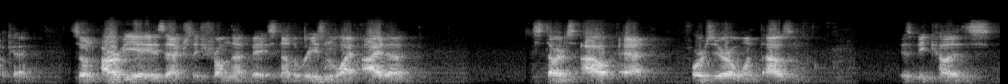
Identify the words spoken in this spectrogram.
Okay, so an RVA is actually from that base. Now the reason why IDA starts out at 401,000 is because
